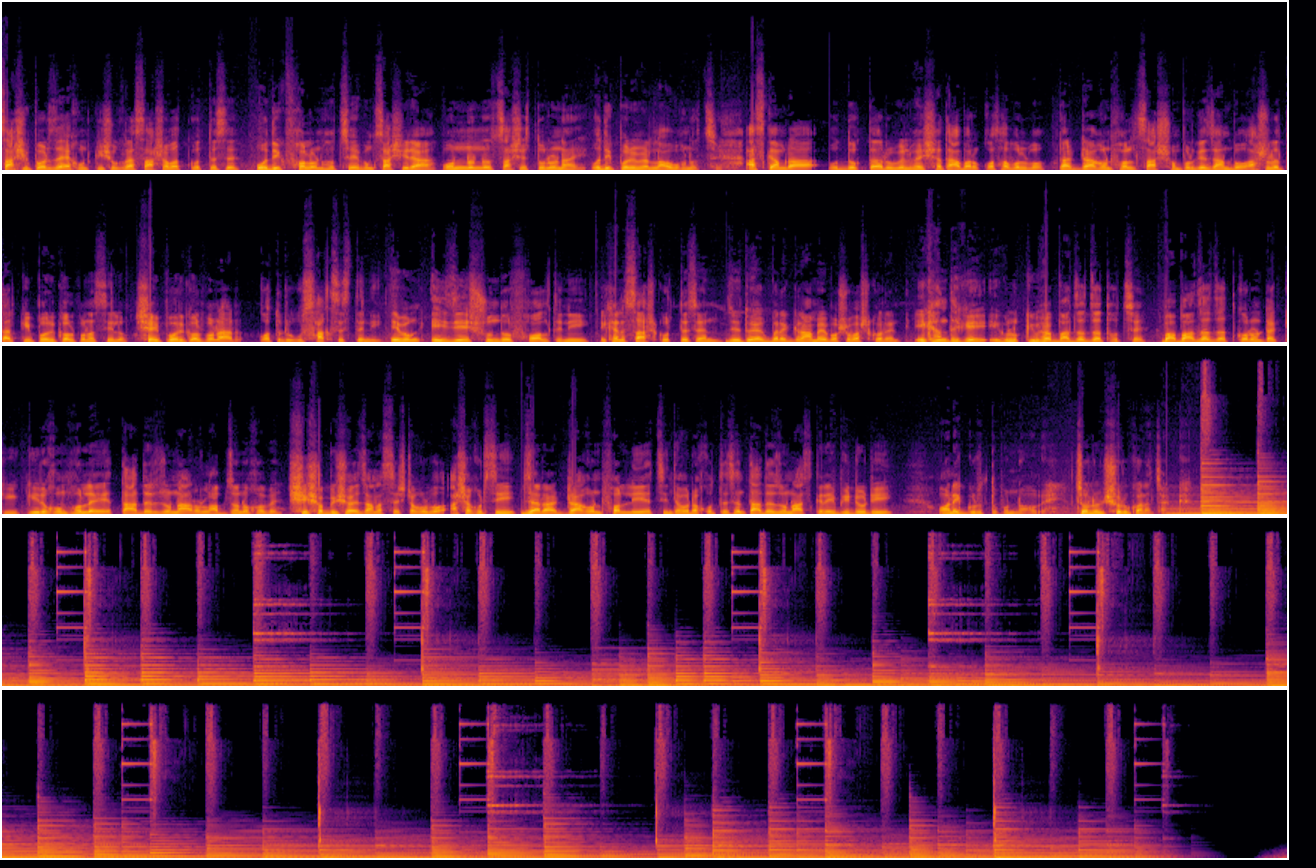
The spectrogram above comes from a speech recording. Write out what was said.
চাষি পর্যায়ে এখন কৃষকরা চাষাবাদ করতেছে। অধিক ফলন হচ্ছে এবং চাষিরা অন্যান্য চাষের তুলনায় অধিক পরিমাণে লাভবান হচ্ছে। আজকে আমরা উদ্যোক্তা রুবেল ভাইয়ের সাথে আবার কথা বলব। তার ড্রাগন ফল চাষ সম্পর্কে জানব। আসলে তার কি পরিকল্পনা ছিল? সেই পরিকল্পনার কতটুকু সাকসেস তিনি? এবং এই যে সুন্দর ফল তিনি এখানে চাষ করতেছেন, যেহেতু একবারে গ্রামে বসবাস করেন, এখান থেকে এগুলো কীভাবে বাজারজাত হচ্ছে বা বাজারজাতকরণটা কি, কীরকম হলে তাদের জন্য আরও লাভজনক হবে, সেসব বিষয়ে জানার চেষ্টা করব। আশা করছি যারা ড্রাগন ফল নিয়ে চিন্তাভাবনা করতেছেন, তাদের জন্য আজকের এই ভিডিওটি অনেক গুরুত্বপূর্ণ। হবে। চলুন শুরু করা যাক।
